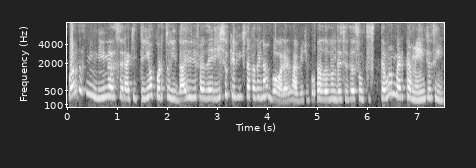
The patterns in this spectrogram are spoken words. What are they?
quantas meninas será que têm a oportunidade de fazer isso que a gente tá fazendo agora, sabe? Tipo, falando desses assuntos tão abertamente, assim,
